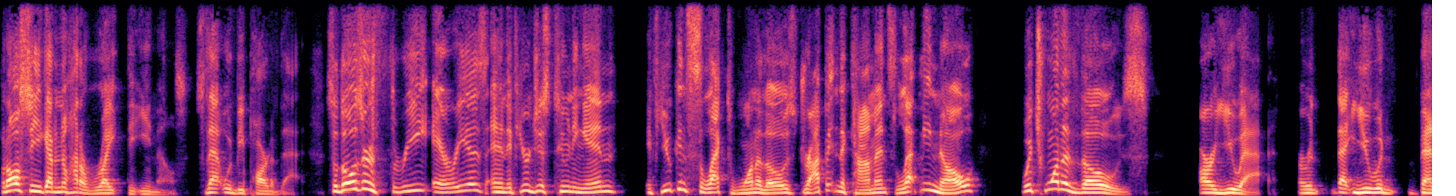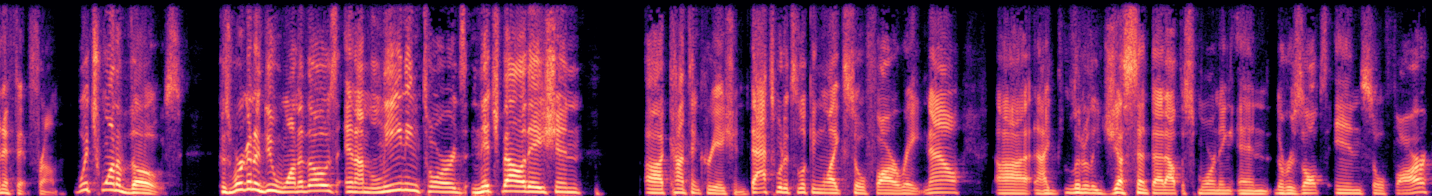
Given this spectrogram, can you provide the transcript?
But also, you got to know how to write the emails. So that would be part of that. So those are three areas. And if you're just tuning in, if you can select one of those, drop it in the comments. Let me know which one of those are you at or that you would benefit from. Which one of those? Because we're going to do one of those. And I'm leaning towards niche validation, uh, content creation. That's what it's looking like so far right now. Uh, and I literally just sent that out this morning, and the results in so far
